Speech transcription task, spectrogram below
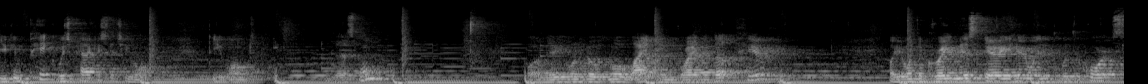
you can pick which package that you want. Do you want this one? Or maybe you want to go with more white and brighten it up here. Or you want the gray mist area here with, with the quartz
